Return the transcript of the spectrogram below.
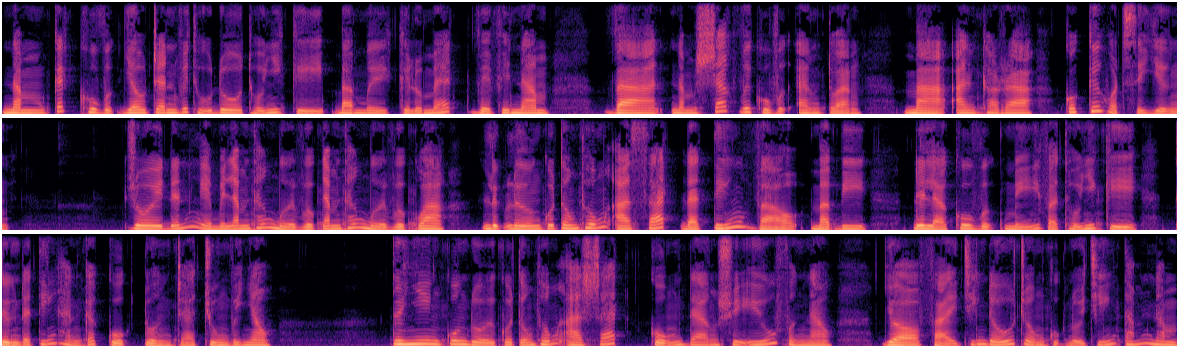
nằm cách khu vực giao tranh với thủ đô Thổ Nhĩ Kỳ 30 km về phía nam và nằm sát với khu vực an toàn mà Ankara có kế hoạch xây dựng. Rồi đến ngày 15 tháng 10 vừa 5 tháng 10 vừa qua, lực lượng của Tổng thống Assad đã tiến vào Mabi. Đây là khu vực Mỹ và Thổ Nhĩ Kỳ từng đã tiến hành các cuộc tuần tra chung với nhau. Tuy nhiên, quân đội của Tổng thống Assad cũng đang suy yếu phần nào do phải chiến đấu trong cuộc nội chiến 8 năm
